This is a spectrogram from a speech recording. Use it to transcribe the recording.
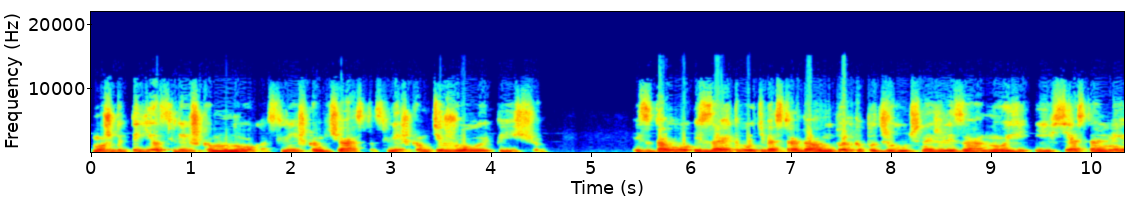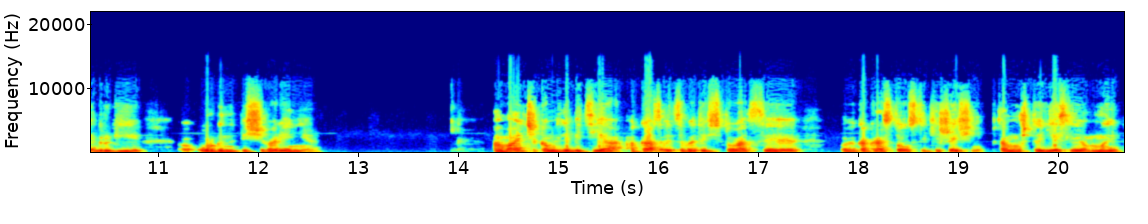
может быть, ты ел слишком много, слишком часто, слишком тяжелую пищу. Из-за того, из-за этого у тебя страдала не только поджелудочная железа, но и, и все остальные другие э, органы пищеварения. А мальчикам для битья оказывается в этой ситуации как раз толстый кишечник, потому что если мы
